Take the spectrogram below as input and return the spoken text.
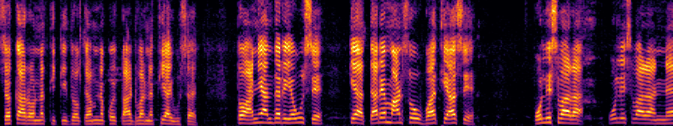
જકારો નથી કીધો કે અમને કોઈ કાઢવા નથી આવ્યું સાહેબ. તો આની અંદર એવું છે કે અત્યારે માણસો ઊભા થયા છે. પોલીસવાળા પોલીસવાળા ને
